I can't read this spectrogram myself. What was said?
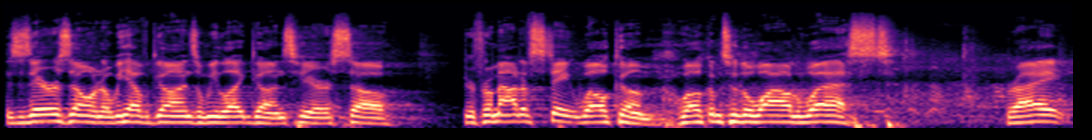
This is Arizona. We have guns and we like guns here. So if you're from out of state, welcome. Welcome to the Wild West, right?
